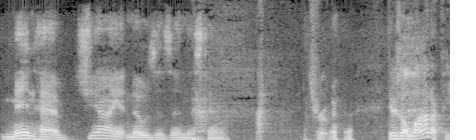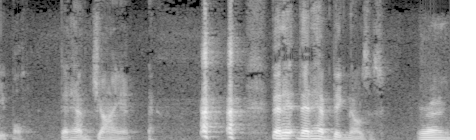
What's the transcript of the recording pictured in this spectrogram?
men have giant noses in this town. true. There's a lot of people that have giant, that that have big noses. Right.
